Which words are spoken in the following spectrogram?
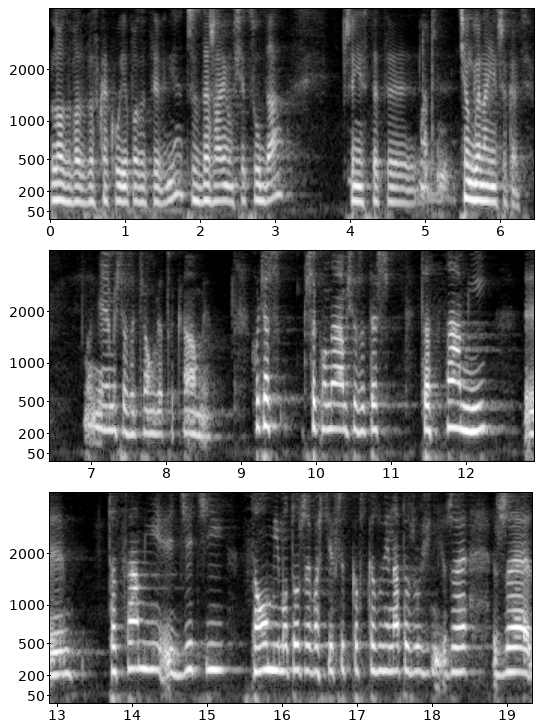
y, los Was zaskakuje pozytywnie? Czy zdarzają się cuda? Czy niestety znaczy, ciągle na nie czekać? No nie, myślę, że ciągle czekamy. Chociaż przekonałam się, że też czasami y, Czasami dzieci są, mimo to, że właściwie wszystko wskazuje na to, że, że, że,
